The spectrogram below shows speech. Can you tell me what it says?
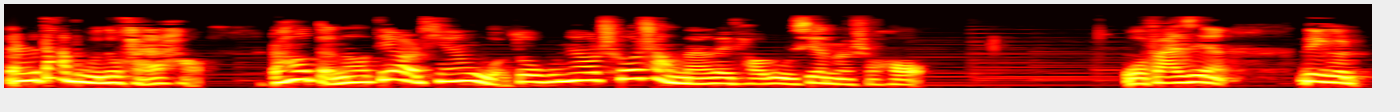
但是大部分都还好。然后等到第二天我坐公交车上班那条路线的时候，我发现那个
